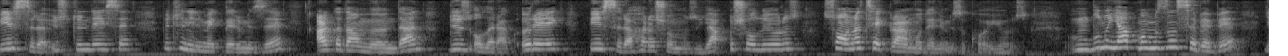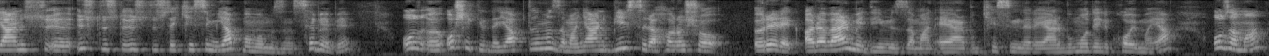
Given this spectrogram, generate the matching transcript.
bir sıra üstünde ise bütün ilmeklerimizi arkadan ve önden düz olarak örerek bir sıra haraşomuzu yapmış oluyoruz. Sonra tekrar modelimizi koyuyoruz. Bunu yapmamızın sebebi yani e, üst üste üst üste kesim yapmamamızın sebebi o, e, o şekilde yaptığımız zaman yani bir sıra haraşo örerek ara vermediğimiz zaman eğer bu kesimlere yani bu modeli koymaya o zaman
